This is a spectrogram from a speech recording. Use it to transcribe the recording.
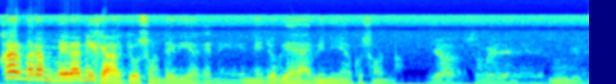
ਖੈਰ ਮੇਰਾ ਮੇਰਾ ਨਹੀਂ ਖਿਆਲ ਕਿ ਉਹ ਸੁਣਦੇ ਵੀ ਹੈਗੇ ਨੇ ਇੰਨੇ ਜੋਗੇ ਹੈ ਵੀ ਨਹੀਂ ਹੈ ਕੋਈ ਸੁਣਨਾ। ਜਾਂ ਸਮਝਦੇ ਨੇ ਜਾਂ ਹਮ। ਸਮਝਦੇ ਨੇ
